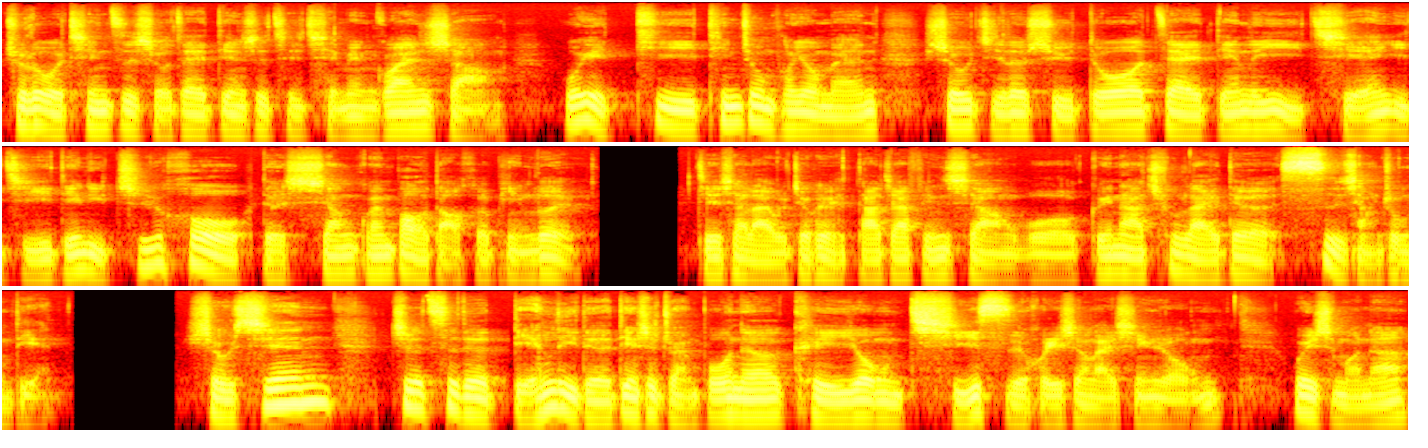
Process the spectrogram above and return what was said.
除了我亲自守在电视机前面观赏，我也替听众朋友们收集了许多在典礼以前以及典礼之后的相关报道和评论。接下来，我就会和大家分享我归纳出来的四项重点。首先，这次的典礼的电视转播呢，可以用起死回生来形容。为什么呢？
